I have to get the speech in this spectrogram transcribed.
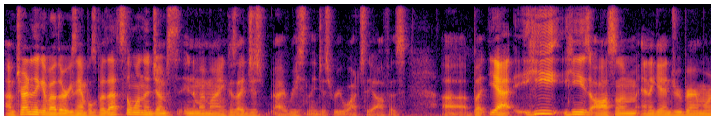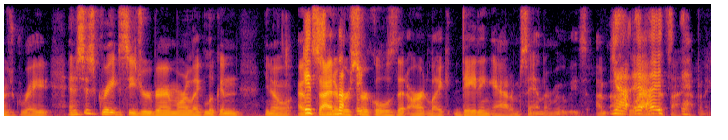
I'm trying to think of other examples, but that's the one that jumps into my mind because I just I recently just rewatched The Office. Uh, but yeah, he he's awesome, and again, Drew Barrymore is great, and it's just great to see Drew Barrymore like looking, you know, outside of not- her it- circles that aren't like dating Adam Sandler movies. I'm, I'm Yeah, glad I- that's it's- not happening.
